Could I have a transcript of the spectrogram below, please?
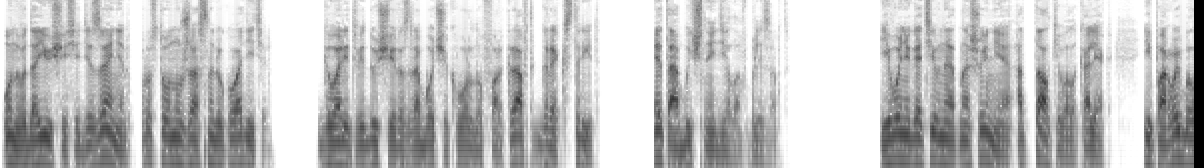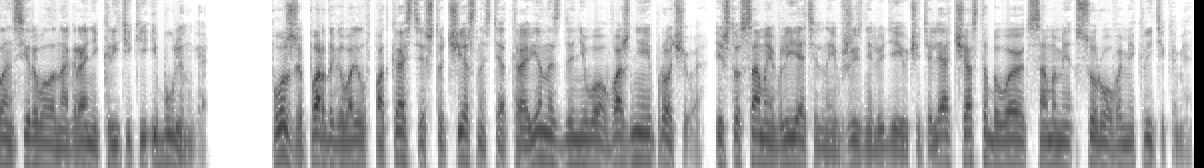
Он выдающийся дизайнер, просто он ужасный руководитель, говорит ведущий разработчик World of Warcraft Грег Стрит. Это обычное дело в Blizzard. Его негативное отношение отталкивало коллег и порой балансировало на грани критики и буллинга. Позже Пардо говорил в подкасте, что честность и откровенность для него важнее прочего, и что самые влиятельные в жизни людей учителя часто бывают самыми суровыми критиками.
